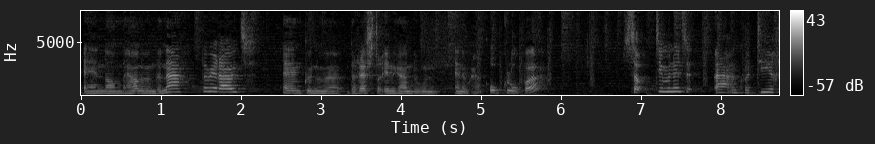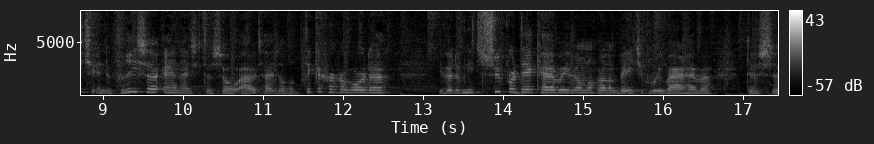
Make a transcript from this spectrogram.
En dan halen we hem daarna er weer uit. En kunnen we de rest erin gaan doen en hem gaan opkloppen. Zo, 10 minuten, ah, een kwartiertje in de vriezer. En hij ziet er zo uit. Hij is al wat dikker geworden. Je wil hem niet super dik hebben. Je wil hem nog wel een beetje vloeibaar hebben. Dus uh,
